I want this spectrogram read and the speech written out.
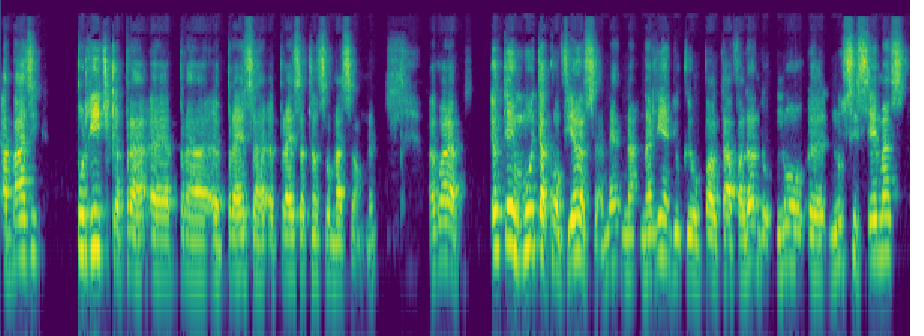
a base política para essa, essa transformação. Né? Agora, eu tenho muita confiança, né, na, na linha do que o Paulo estava falando, no, nos sistemas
